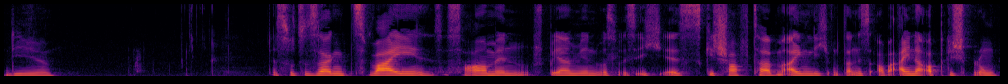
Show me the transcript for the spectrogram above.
die dass sozusagen zwei Samen, Spermien, was weiß ich, es geschafft haben eigentlich und dann ist aber einer abgesprungen.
